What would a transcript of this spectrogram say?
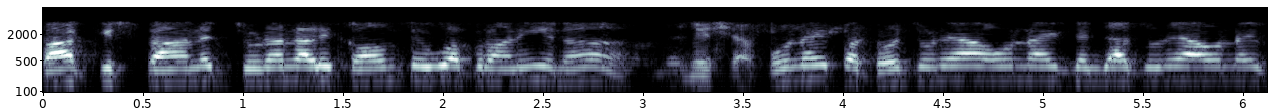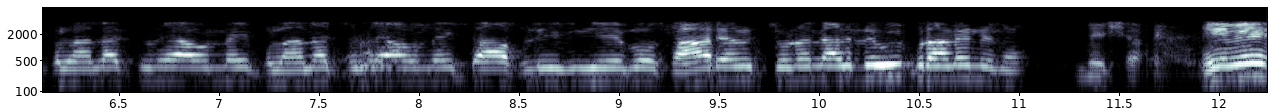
پاکستان چنن والی قوم تے وہ پرانی ہے نا؟ بے شک۔ ہی پٹو چنیا انہیں ہی گنجا چنیا انہیں ہی فلانا چنیا انہیں ہی فلانا چنیا انہیں ہی کافلی بھی وہ سارے چنن والے تے وہی پرانے نے نا۔ بے شک۔ ایویں؟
